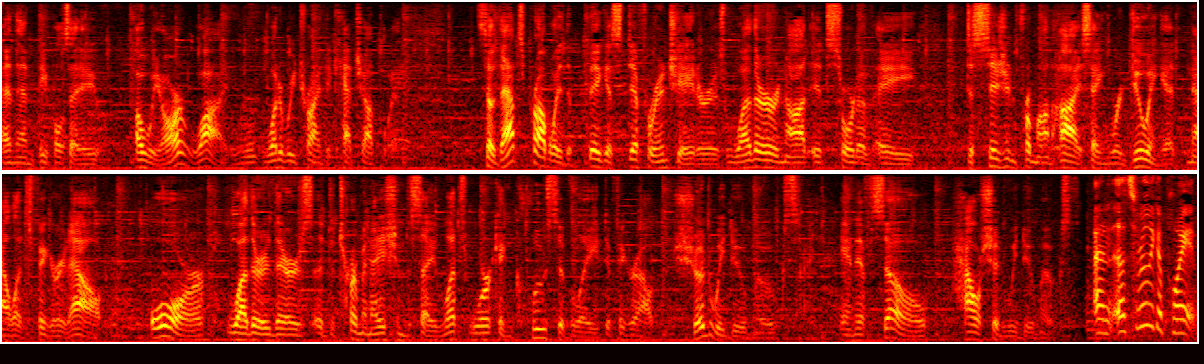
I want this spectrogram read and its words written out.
And then people say, oh, we are? Why? What are we trying to catch up with? So that's probably the biggest differentiator is whether or not it's sort of a decision from on high saying we're doing it, now let's figure it out, or whether there's a determination to say let's work inclusively to figure out should we do MOOCs and if so, how should we do MOOCs? And that's a really good point.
